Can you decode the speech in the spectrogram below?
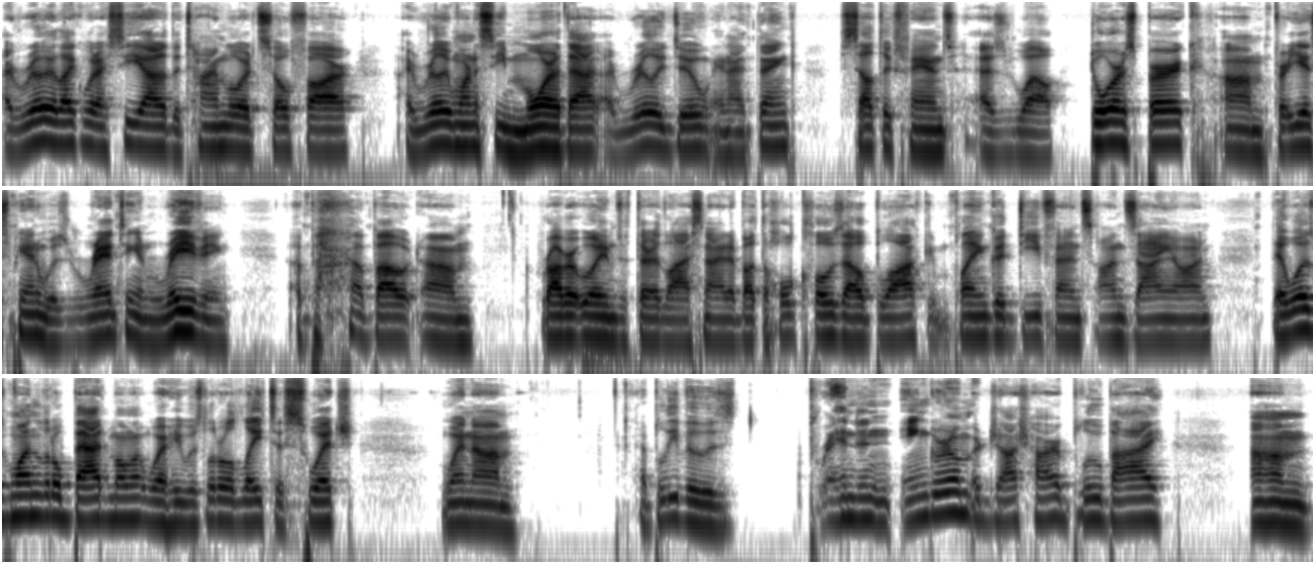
I really like what I see out of the Time Lord so far. I really want to see more of that. I really do. And I think Celtics fans as well. Doris Burke um, for ESPN was ranting and raving about, about um, Robert Williams III last night about the whole closeout block and playing good defense on Zion. There was one little bad moment where he was a little late to switch when um, I believe it was Brandon Ingram or Josh Hart blew by. Um,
